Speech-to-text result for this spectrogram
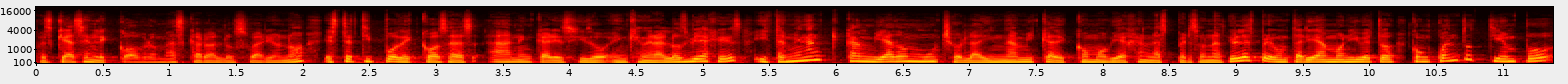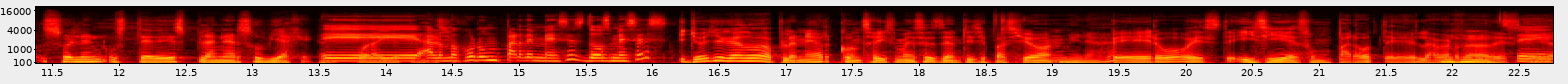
pues que hacen le cobro más caro al usuario, ¿no? Este tipo de cosas han encarecido en general los viajes y también han cambiado mucho la dinámica de cómo viajan las personas. Yo les preguntaría a Moni y Beto, ¿con cuánto tiempo suelen ustedes planear su viaje? Por ahí de Eh, a lo mejor un par de meses, dos meses. Yo he llegado a planear con seis meses de anticipación, Mira. pero este, y sí es un parote, eh, la verdad, este,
